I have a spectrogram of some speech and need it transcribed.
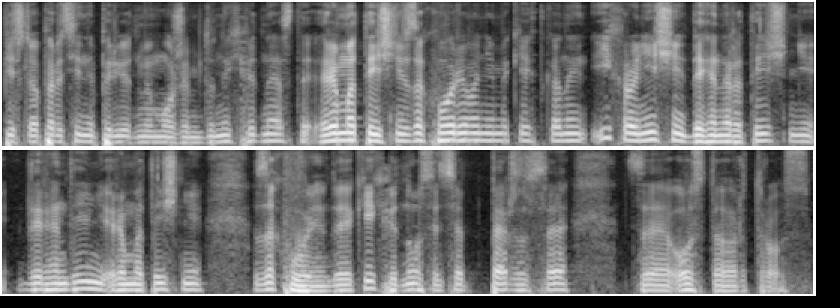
Післяопераційний період ми можемо до них віднести, ревматичні захворювання м'яких тканин і хронічні дегенератичні, дегенеративні ревматичні захворювання, до яких відноситься перш за все це остеоартроз.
